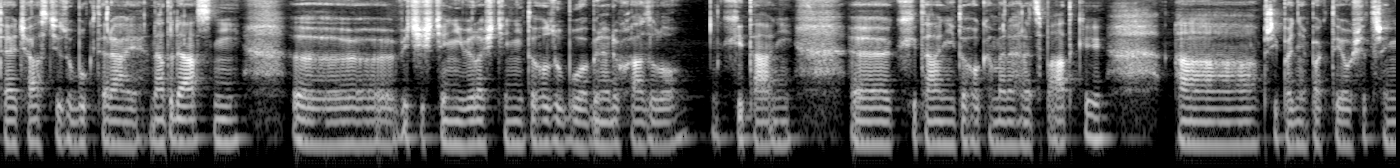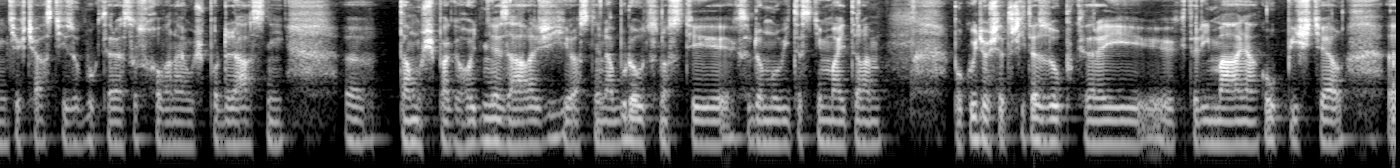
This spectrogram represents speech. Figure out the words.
té části zubu, která je naddásní, vyčištění, vyleštění toho zubu, aby nedocházelo k chytání, k chytání toho kamene hned zpátky a případně pak ty ošetření těch částí zubu, které jsou schované už pod dásní, tam už pak hodně záleží vlastně na budoucnosti, jak se domluvíte s tím majitelem. Pokud ošetříte zub, který, který má nějakou píštěl, eh,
